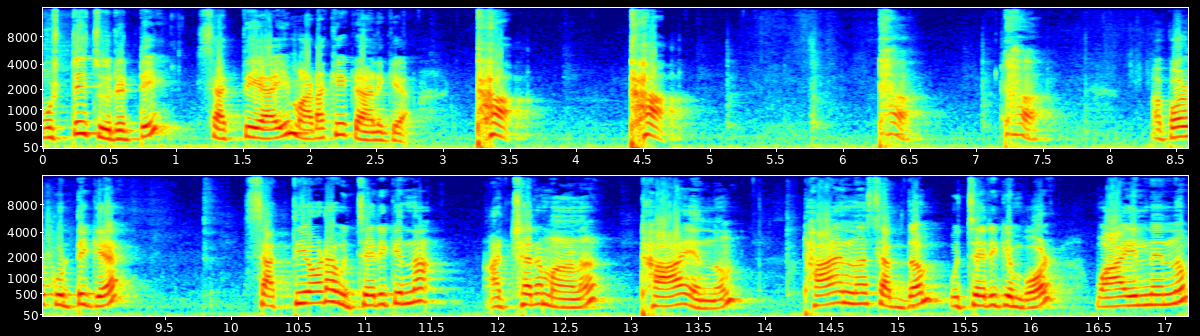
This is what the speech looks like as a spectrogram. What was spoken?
മുഷ്ടി ചുരുട്ടി ശക്തിയായി മടക്കി കാണിക്കുക. ഠ ഠ. ഠ ഠ. അപ്പോൾ കുട്ടിക്ക് ശക്തിയോടെ ഉച്ചരിക്കുന്ന അക്ഷരമാണ് ഠ എന്നും ഠ എന്ന ശബ്ദം ഉച്ചരിക്കുമ്പോൾ വായിൽ നിന്നും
